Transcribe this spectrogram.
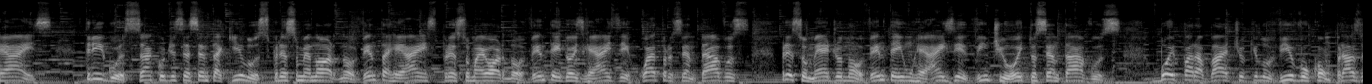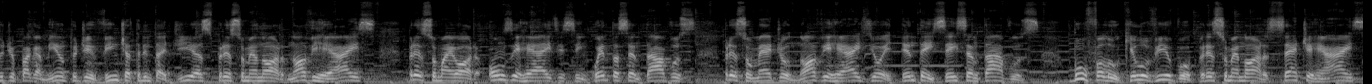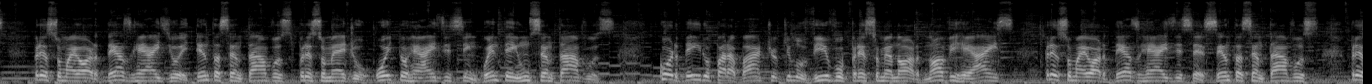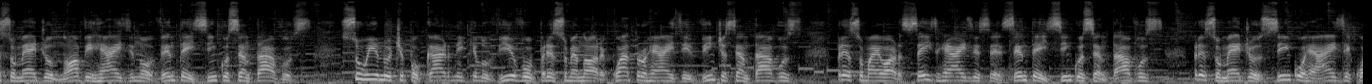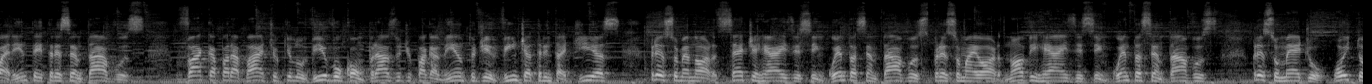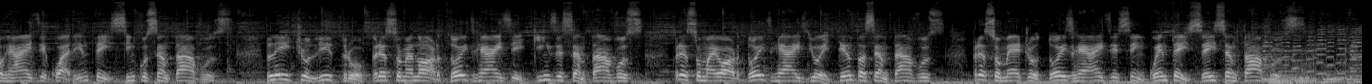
Trigo, saco de 60 quilos, preço menor 90 reais, preço maior R$ 92,04, preço médio R$ 91,28. Boi para abate, o quilo vivo com prazo de pagamento de 20 a 30 dias, preço menor R$ 9,00, preço maior R$ 11,50, preço médio R$ 9,86. Búfalo, quilo vivo, preço menor R$ 7,00, preço maior R$ 10,80, preço médio R$ 8,51. Cordeiro para abate, o quilo vivo, preço menor R$ 9,00 preço maior R$ 10,60, preço médio R$ 9,95. Suíno tipo carne, quilo vivo, preço menor R$ 4,20, preço maior R$ 6,65, preço médio R$ 5,43. Vaca para abate o quilo vivo com prazo de pagamento de 20 a 30 dias, preço menor R$ 7,50, preço maior R$ 9,50, preço médio R$ 8,45. Leite o litro, preço menor R$ 2,15, preço maior R$ 2,80, preço médio R$ 2,56.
